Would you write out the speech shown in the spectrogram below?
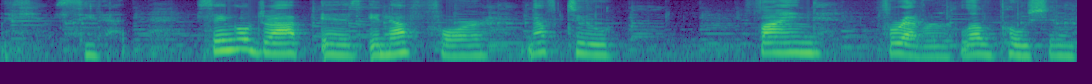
see that? Single drop is enough for, enough to find forever. Love potion.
